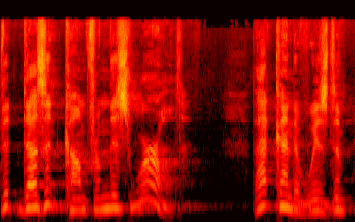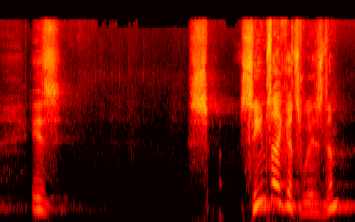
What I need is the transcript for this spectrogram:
that doesn't come from this world. That kind of wisdom is seems like it's wisdom,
